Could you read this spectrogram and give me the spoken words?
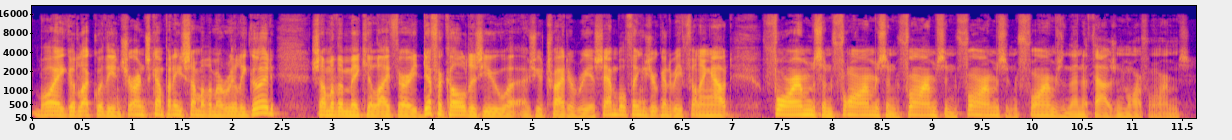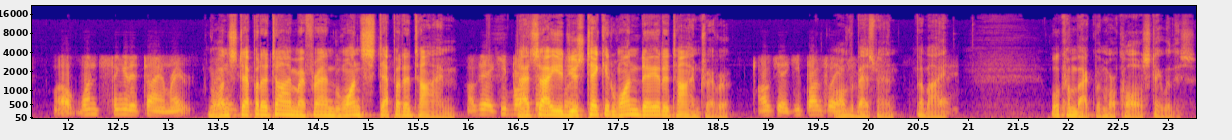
boy, good luck with the insurance companies. Some of them are really good. Some of them make your life very difficult as you uh, as you try to reassemble things. You're going to be filling out forms and forms and forms and forms and forms and then a thousand more forms. Well, one thing at a time, right? One step at a time, my friend. One step at a time. Okay, keep on. That's how you just take it one day at a time, Trevor. Okay, keep on fighting. All the best, man. Bye bye. We'll come back with more calls. Stay with us.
